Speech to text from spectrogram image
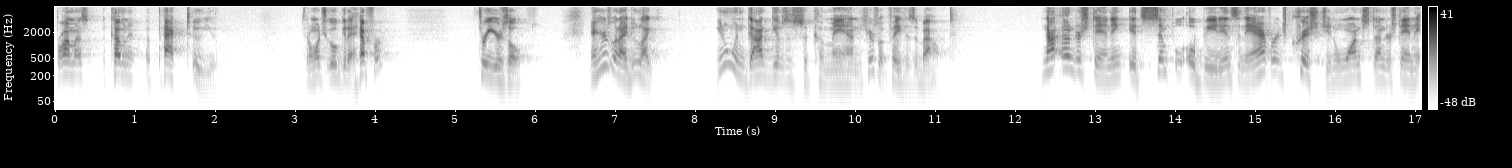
promise a covenant, a pact to you. He said, I want you to go get a heifer, three years old. Now, here's what I do like. You know, when God gives us a command, here's what faith is about not understanding its simple obedience, and the average Christian wants to understand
